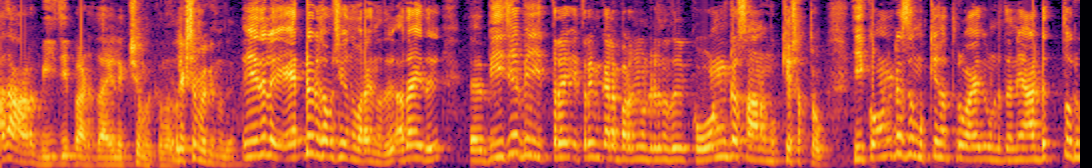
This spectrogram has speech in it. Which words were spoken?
അതാണ് ബി ജെ പി അടുത്തതായി ലക്ഷ്യം വെക്കുന്നത്. ലക്ഷ്യം വെക്കുന്നത്. ഇതിൽ എന്റെ ഒരു സംശയം എന്ന് പറയുന്നത് അതായത് ബി ജെ പി ഇത്ര ഇത്രയും കാലം പറഞ്ഞുകൊണ്ടിരുന്നത് കോൺഗ്രസ് ആണ് മുഖ്യ ശത്രു. ഈ കോൺഗ്രസ് മുഖ്യ ശത്രു ആയതുകൊണ്ട് തന്നെ അടുത്തൊരു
